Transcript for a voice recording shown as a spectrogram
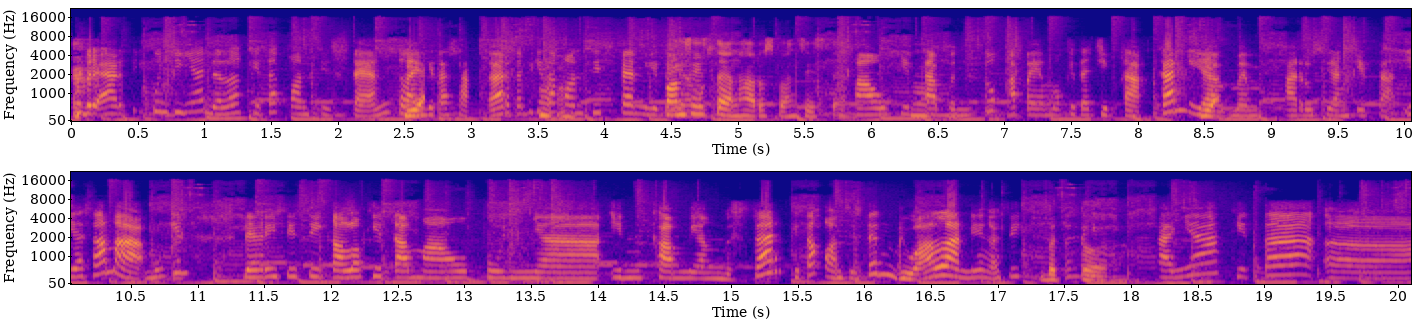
berarti kuncinya adalah kita konsisten selain Iya. kita sabar tapi kita Mm-mm. konsisten gitu ya. Konsisten harus konsisten. Mau kita Mm-mm. bentuk apa yang mau kita ciptakan ya mem- harus yang kita. Ya sama, mungkin dari sisi kalau kita mau punya income yang besar, kita konsisten jualan ya nggak sih? Betul. hanya kita eh,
